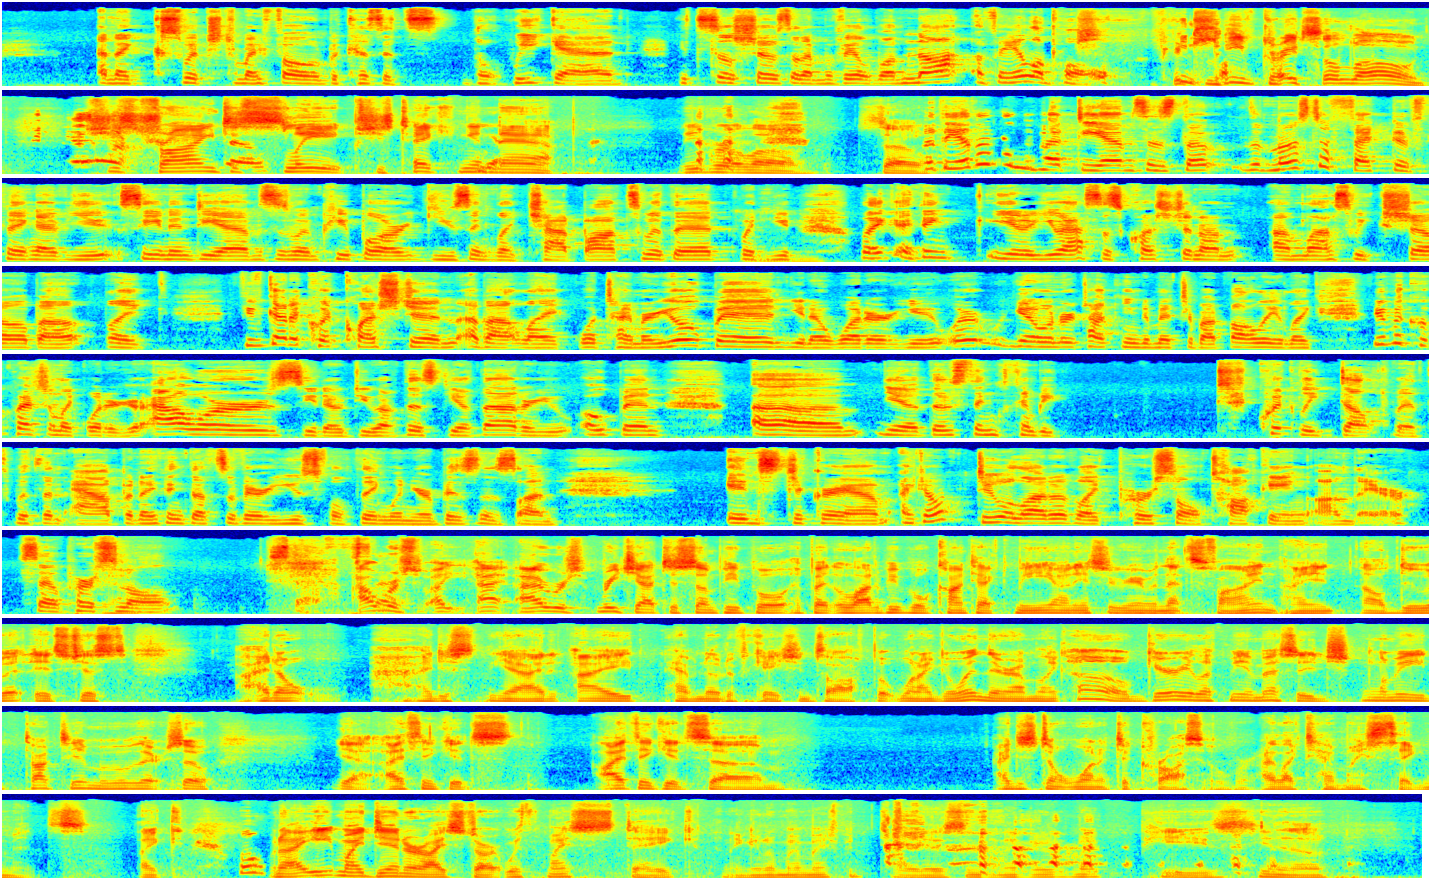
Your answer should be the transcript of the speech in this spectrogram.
and I switch to my phone because it's the weekend, it still shows that I'm available. I'm not available. Leave Grace alone. She's trying to so, sleep. She's taking a yeah. nap. Leave her alone. So, but the other thing about DMs is the the most effective thing I've u- seen in DMs is when people are using like chatbots with it. When mm-hmm. you like, I think you know you asked this question on on last week's show about like if you've got a quick question about like what time are you open, you know, what are you, or, you know, when we're talking to Mitch about Bali, like if you have a quick question like what are your hours, you know, do you have this, do you have that, are you open? Um, you know, those things can be quickly dealt with with an app, and I think that's a very useful thing when you're a business on Instagram. I don't do a lot of like personal talking on there. So personal yeah. stuff. I'll res- I, I, I reach out to some people, but a lot of people contact me on Instagram, and that's fine. I I'll do it. It's just I don't. I just yeah. I, I have notifications off, but when I go in there, I'm like, oh, Gary left me a message. Let me talk to him over there. So yeah, I think it's. I think it's. Um, I just don't want it to cross over. I like to have my segments. Like well, when I eat my dinner, I start with my steak, and I go to my mashed potatoes, and then I go to my peas. You know,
